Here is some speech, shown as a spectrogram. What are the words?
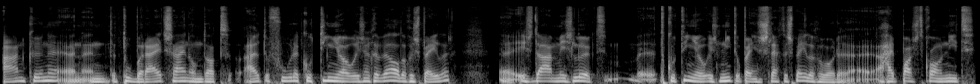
aankunnen en, en ertoe bereid zijn om dat uit te voeren. Coutinho is een geweldige speler. Uh, is daar mislukt. Uh, Coutinho is niet opeens een slechte speler geworden. hij past gewoon niet,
